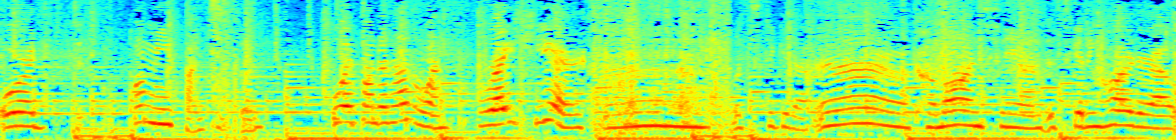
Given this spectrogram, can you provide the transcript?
Or I, let me find something. Oh, I found another one. Right here. Mm, let's dig it out. Mm, come on, sand. It's getting harder out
